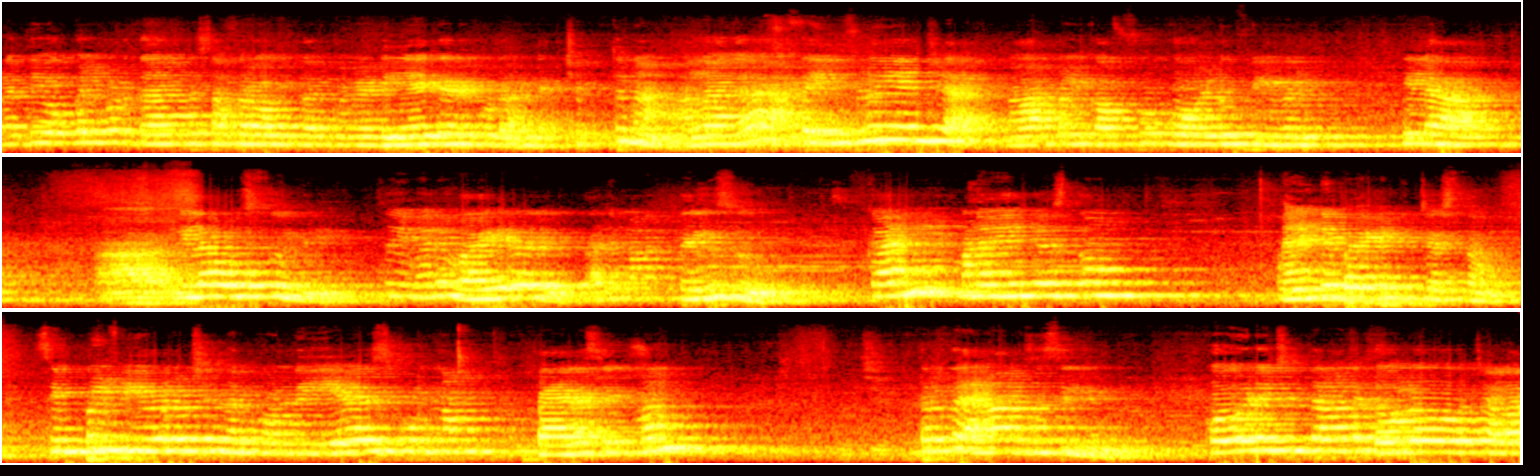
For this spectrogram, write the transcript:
ప్రతి ఒక్కరు కూడా దాంతో సఫర్ అవుతారు మన డిఏ గారు కూడా. అంటే చెప్తున్నాను. అలాగా అంటే influenza normal cough cold fever ఇలా ఇలా వస్తుంది. సో ఇవన్నీ వైరల్ అది మనకు తెలుసు. కానీ మనం ఏం చేస్తాం? యాంటీబయాటిక్ ఇచ్చేస్తాం. సింపుల్ ఫీవర్ వచ్చింది అనుకోండి ఏ వేసుకుంటున్నాం? పారాసిటమాల్ తర్వాత అనాక్సిసిలిన్ కోవిడ్ వచ్చిన తర్వాత డోలో చాలా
